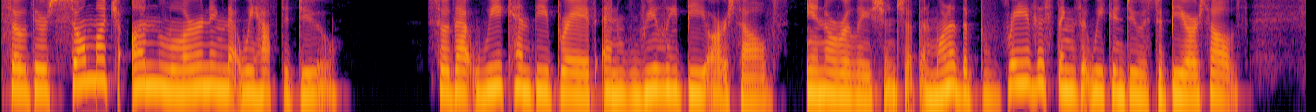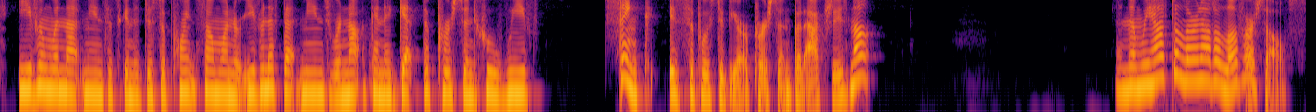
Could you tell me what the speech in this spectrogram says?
So there's so much unlearning that we have to do so that we can be brave and really be ourselves in a relationship. And one of the bravest things that we can do is to be ourselves, even when that means it's going to disappoint someone, or even if that means we're not going to get the person who we think is supposed to be our person, but actually is not. And then we have to learn how to love ourselves.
